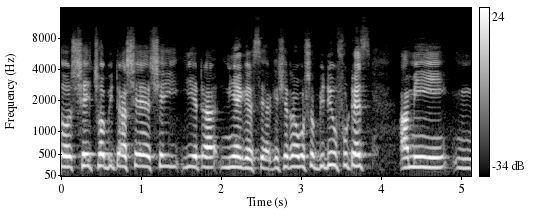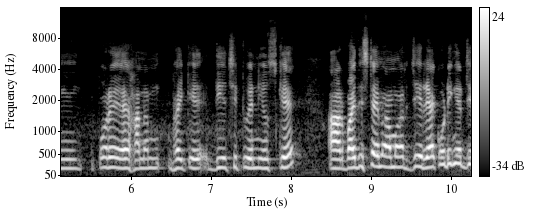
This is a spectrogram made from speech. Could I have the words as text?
তো সেই ছবিটা সে সেই ইয়েটা নিয়ে গেছে আর কি। সেটা অবশ্য ভিডিও ফুটেজ আমি পরে হানান ভাইকে দিয়েছি টু এ নিউজকে। আর বাই দিস টাইম আমার যে রেকর্ডিংয়ের যে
